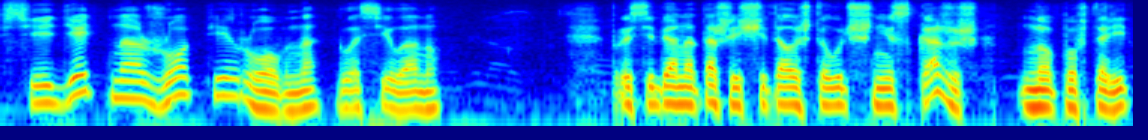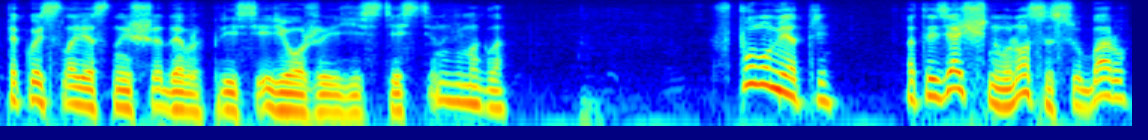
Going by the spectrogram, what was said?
«Сидеть на жопе ровно», — гласило оно. Про себя Наташа считала, что лучше не скажешь, но повторить такой словесный шедевр при Сереже, естественно, не могла. В полуметре от изящного носа Субару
